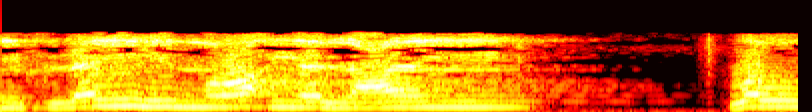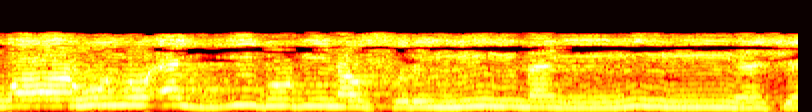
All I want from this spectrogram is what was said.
مثليهم رأي العين. والله يؤيد بنصره من يشاء.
